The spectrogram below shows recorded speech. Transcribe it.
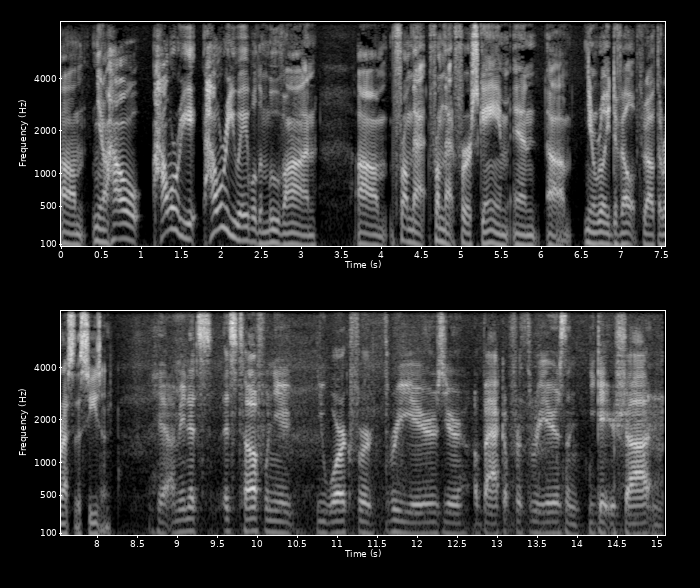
Um, you know how how were you how were you able to move on um, from that from that first game and um, you know really develop throughout the rest of the season? Yeah, I mean it's it's tough when you you work for three years, you're a backup for three years, and you get your shot and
